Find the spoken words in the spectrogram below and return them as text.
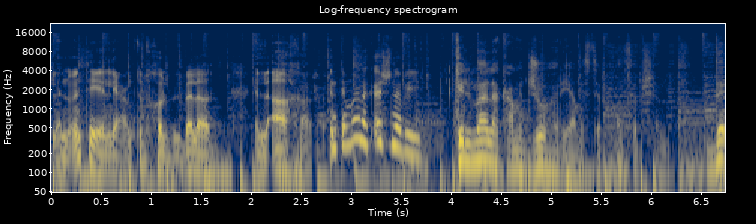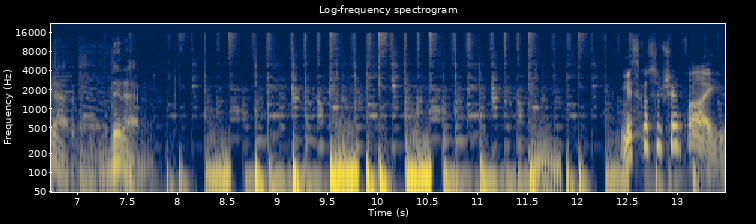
لأنه أنت اللي عم تدخل بالبلد الآخر. أنت مالك أجنبي. كل مالك عم تجوهر يا Mister Conception. درر درر. misconception 5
